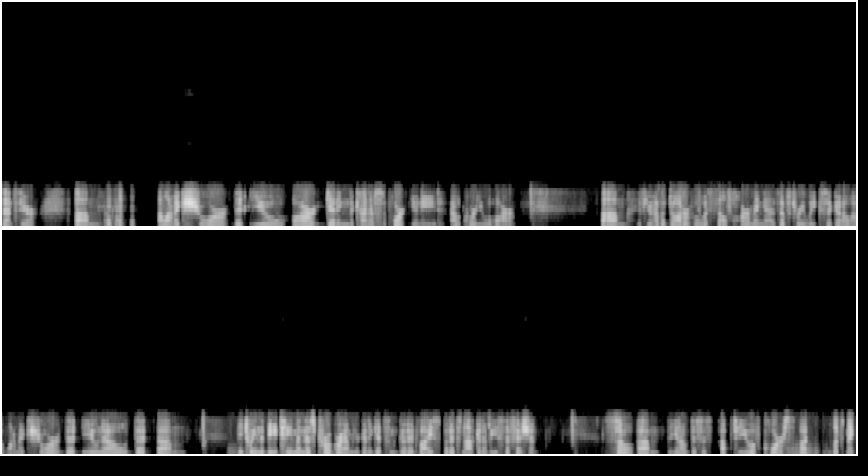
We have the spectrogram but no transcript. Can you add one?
cents here. Um, Okay. I want to make sure that you are getting the kind of support you need out where you are. Um, if you have a daughter who was self harming as of three weeks ago, I want to make sure that you know that um, between the B team and this program, you're going to get some good advice, but it's not going to be sufficient. So, um, you know, this is up to you, of course, but let's make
